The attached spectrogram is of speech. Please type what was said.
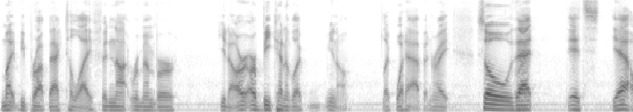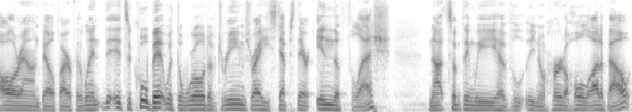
might be brought back to life and not remember, you know, or, or be kind of like you know, like what happened, right? So that it's yeah, all around Balefire for the win. It's a cool bit with the world of dreams, right? He steps there in the flesh, not something we have you know heard a whole lot about.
